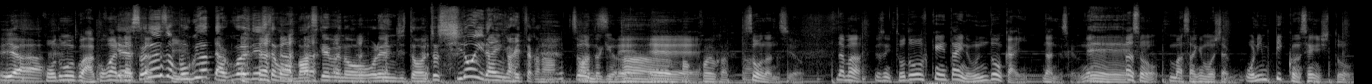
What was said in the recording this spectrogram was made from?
いや子供の子憧れだったそれこそ僕だって憧れでしたもん バスケ部のオレンジと。ちょっと白いラインが入ってたかなそうですね、えー、かっこよかった。そうなんですよだまあ要するに都道府県単位の運動会なんですけどね、えー、ただその、まあ、先ほど申したオリンピックの選手と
